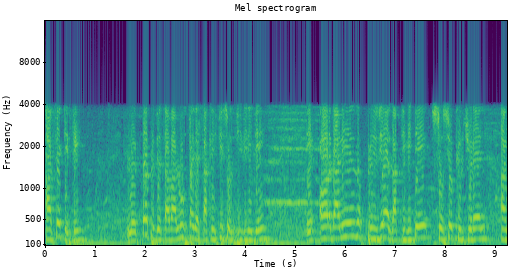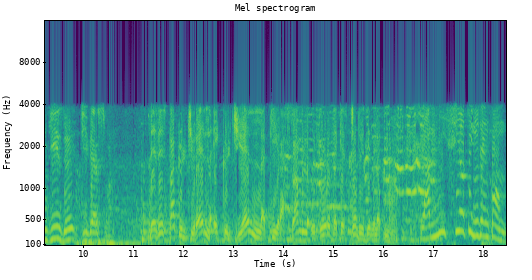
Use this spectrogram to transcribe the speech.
À cet effet, le peuple de Savalou fait des sacrifices aux divinités et organise plusieurs activités socio-culturelles en guise de diversement. Des espaces culturels et culturels qui rassemblent autour des questions de développement. La mission qui nous incombe,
